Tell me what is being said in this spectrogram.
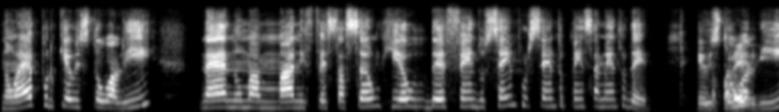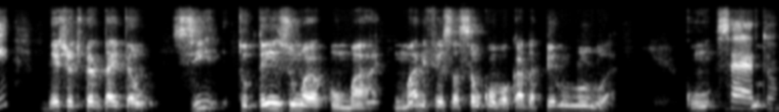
Não é porque eu estou ali né, numa manifestação que eu defendo 100% o pensamento dele. Eu estou ali. Deixa eu te perguntar então, se tu tens uma, uma manifestação convocada pelo Lula com certo.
